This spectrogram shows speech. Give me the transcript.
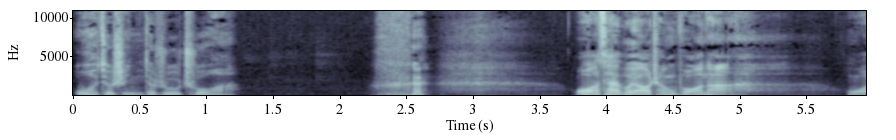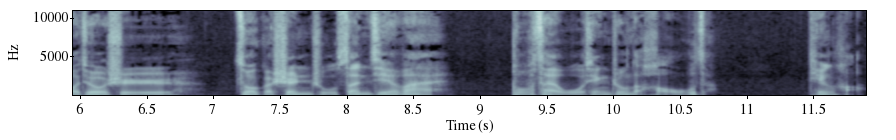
我就是你的入处啊。哼，我才不要成佛呢！我就是做个身处三界外、不在五行中的猴子，挺好。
